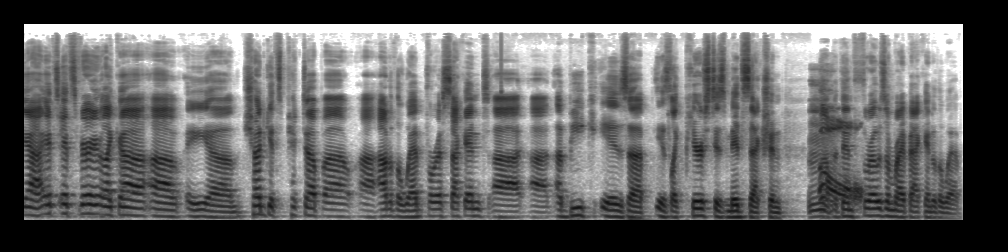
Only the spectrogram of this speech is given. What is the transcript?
Yeah, it's it's very like uh, uh, a um, Chud gets picked up uh, uh, out of the web for a second. Uh, uh, a beak is uh, is like pierced his midsection, Mm. uh, but then Oh. throws him right back into the web.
